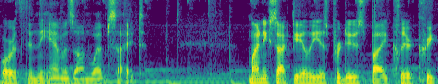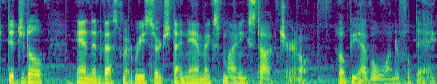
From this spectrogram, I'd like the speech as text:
or within the Amazon website. Mining Stock Daily is produced by Clear Creek Digital and Investment Research Dynamics Mining Stock Journal. Hope you have a wonderful day.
